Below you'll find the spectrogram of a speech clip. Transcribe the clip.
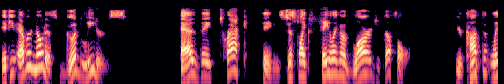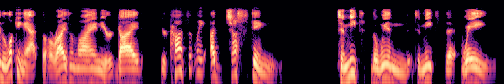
If you ever notice good leaders as they track things, just like sailing a large vessel. You're constantly looking at the horizon line, your guide. You're constantly adjusting to meet the wind, to meet the waves.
